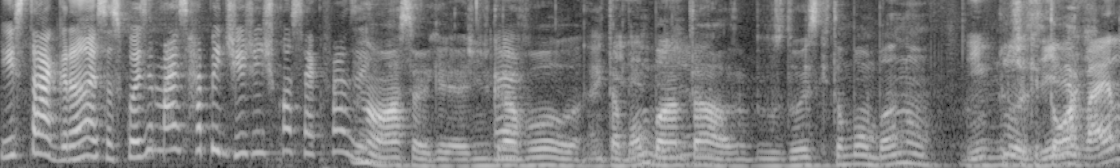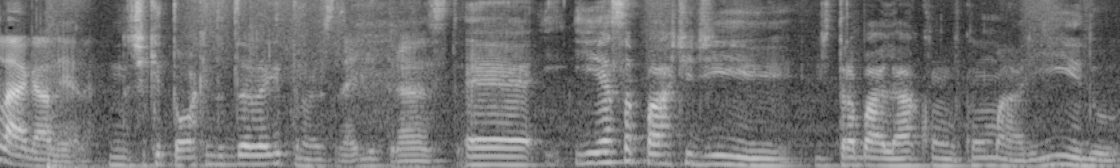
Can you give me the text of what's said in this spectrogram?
E Instagram, essas coisas, mais rapidinho a gente consegue fazer. Nossa, a gente gravou e tá bombando, tá? Os dois que estão bombando no, no Inclusive, TikTok. vai lá, galera. No TikTok do Drag Trans. Lei de trânsito. É, e essa parte de, de trabalhar com, com o marido,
